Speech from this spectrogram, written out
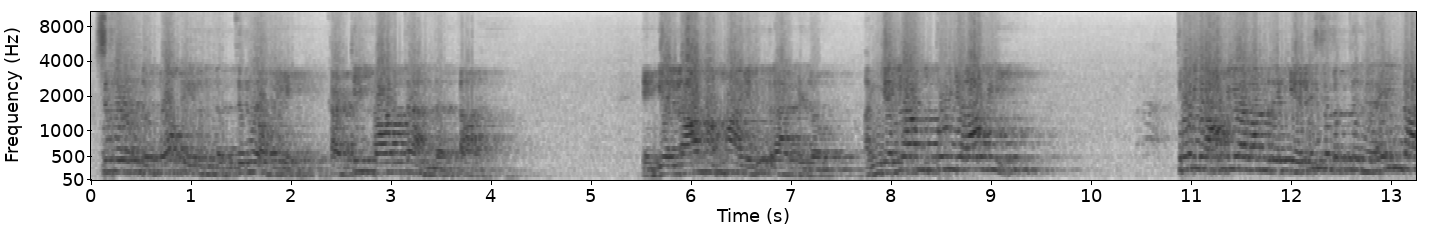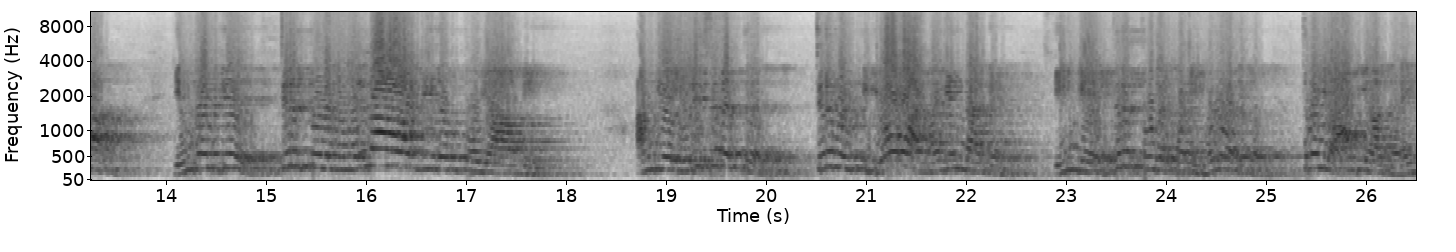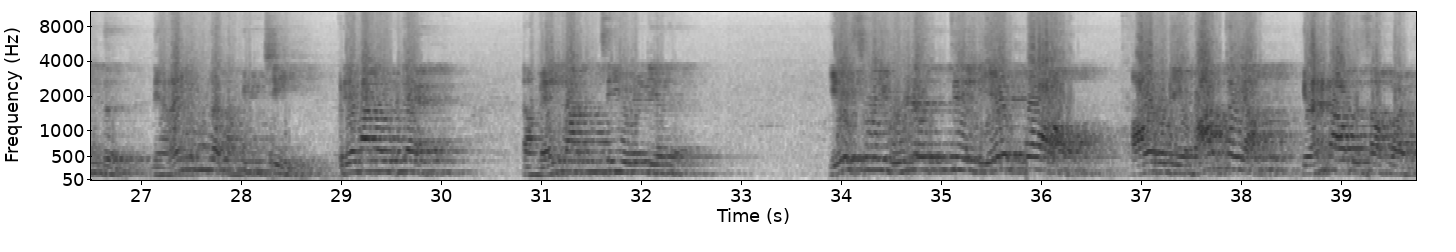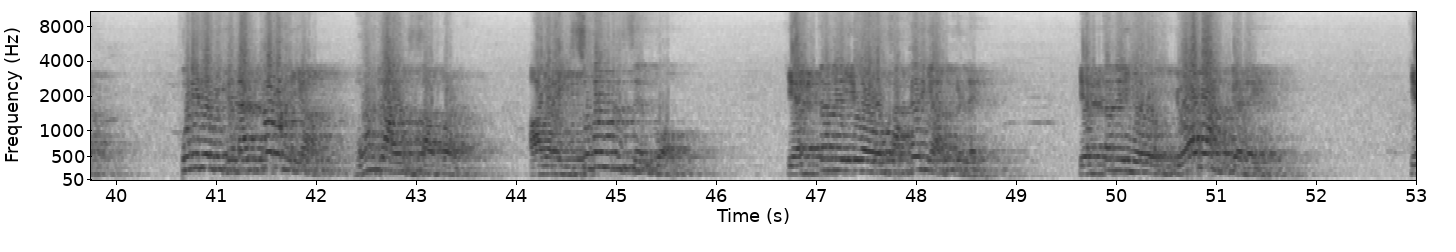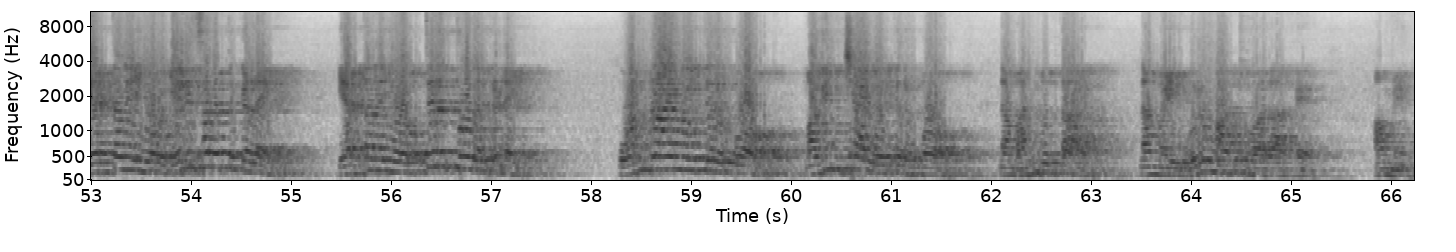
சிலரண்டு போக இருந்த திருவையை கட்டி பார்த்த அந்த தாய். எங்கெல்லாம் அம்மா இருக்கிறார்களோ அங்கெல்லாம் தூய் ஆவி. தூய் ஆவியால் அன்றைக்கு எலிசபெத்து நிறைந்தார். இன்றைக்கு திருக்குறளின் எல்லார் மீதும் போயாமி அங்கே எலிசபெத்து திருமணிக்கு யோவா மகிழ்ந்தார்கள். இங்கே திருத்தூதர் பணி முழுவதிலும் தூய் ஆவியால் நிறைந்து நிறைந்த மகிழ்ச்சி. பிரியமானவர்களே நாம் எல்லாரும் செய்ய வேண்டியது இயேசுவை உள்ளத்தில் ஏற்போம். அவருடைய வார்த்தையா? இரண்டாவது சாப்பாடு. புனிதமிகு நற்கருணையா? மூன்றாவது சாப்பாடு. அவரை சுமந்து செல்வோம். எத்தனையோ சக்கரியாக்களை எத்தனையோ யோவான்களை எத்தனையோ எலிசபெத்துகளை எத்தனையோ திருத்தூதர்களை ஒன்றாய் வைத்திருப்போம் மகிழ்ச்சியாய் வைத்திருப்போம். நம் அன்பு தாய் நம்மை உருமாற்றுவாராக. ஆமென்.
